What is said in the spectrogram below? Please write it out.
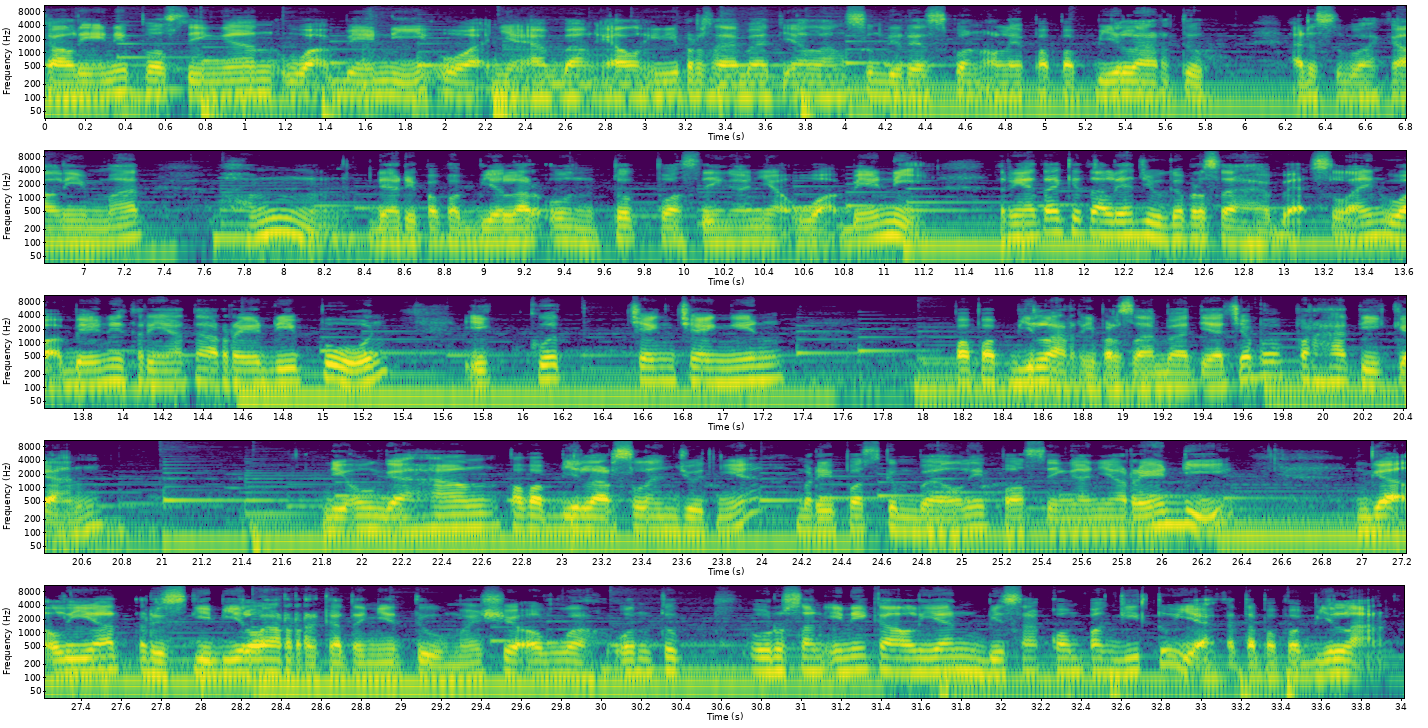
Kali ini postingan Wak Beni, Waknya Abang L ini persahabat ya langsung direspon oleh Papa Bilar tuh. Ada sebuah kalimat, hmm, dari Papa Bilar untuk postingannya Wak Beni. Ternyata kita lihat juga persahabat, selain Wak Beni ternyata Ready pun ikut ceng-cengin Papa Bilar nih persahabat ya. Coba perhatikan di unggahan Papa Bilar selanjutnya, merepost kembali postingannya Ready Gak lihat Rizky Bilar katanya tuh Masya Allah Untuk urusan ini kalian bisa kompak gitu ya Kata Papa Bilar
